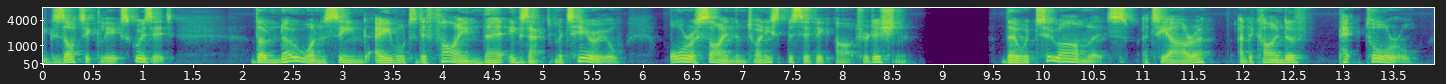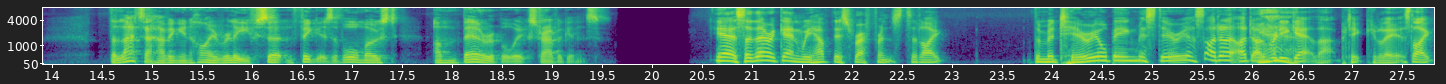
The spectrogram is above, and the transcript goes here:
exotically exquisite, though no one seemed able to define their exact material or assign them to any specific art tradition. There were two armlets, a tiara, and a kind of pectoral, the latter having in high relief certain figures of almost unbearable extravagance. Yeah, so there again we have this reference to like the material being mysterious. I don't I don't really get that particularly. It's like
